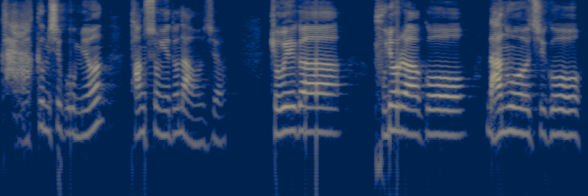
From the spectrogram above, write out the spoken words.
가끔씩 보면 방송에도 나오죠. 교회가 분열하고 나누어지고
